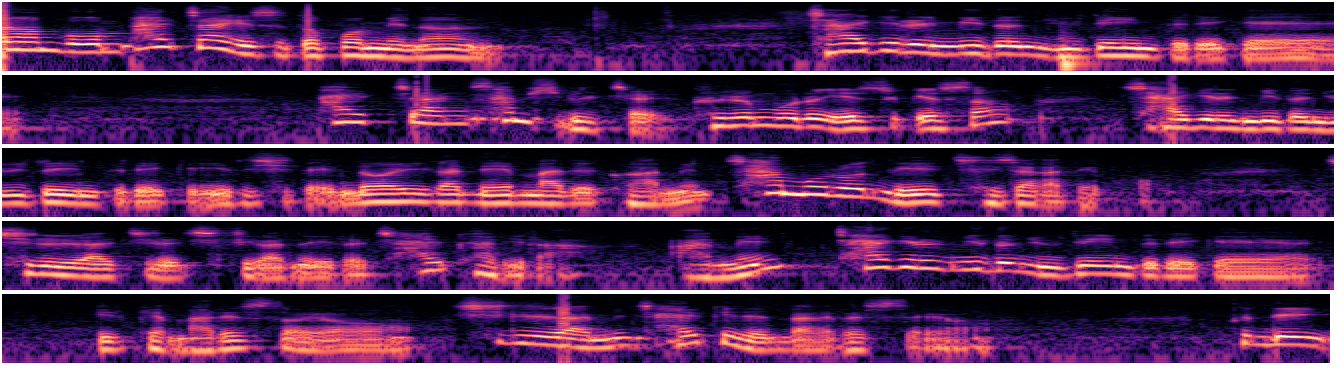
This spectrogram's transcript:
요한복음 8장에서도 보면은 자기를 믿은 유대인들에게 8장 31절 그러므로 예수께서 자기를 믿은 유대인들에게 이르시되 너희가 내 말을 거하면 참으로 내 제자가 되고 진리를 알지를 지리가 너희를 자유케 하리라. 아멘. 자기를 믿은 유대인들에게 이렇게 말했어요. 알면 자유케 된다 그랬어요. 근데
